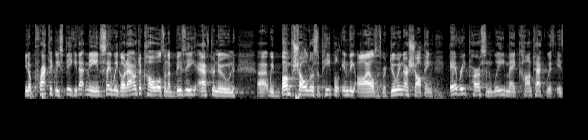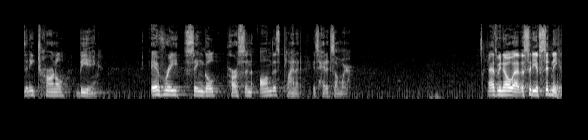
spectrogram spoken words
You know, practically speaking, that means, say, we go down to Coles on a busy afternoon, uh, we bump shoulders of people in the aisles as we're doing our shopping. Every person we make contact with is an eternal being. Every single person on this planet is headed somewhere. As we know, uh, the city of Sydney,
